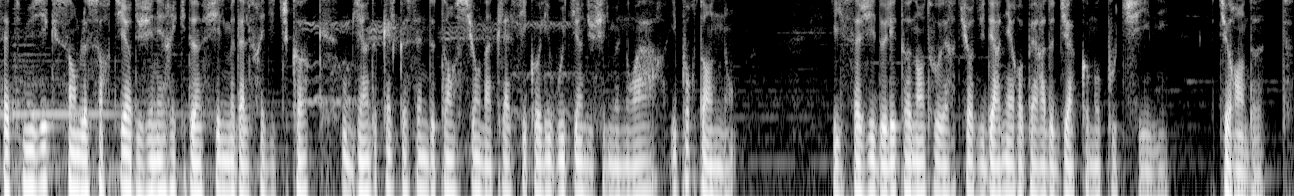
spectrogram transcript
Cette musique semble sortir du générique d'un film d'Alfred Hitchcock ou bien de quelques scènes de tension d'un classique hollywoodien du film noir, et pourtant non. Il s'agit de l'étonnante ouverture du dernier opéra de Giacomo Puccini, Turandot.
